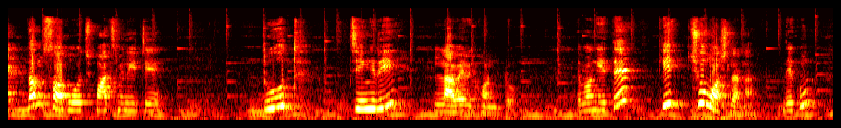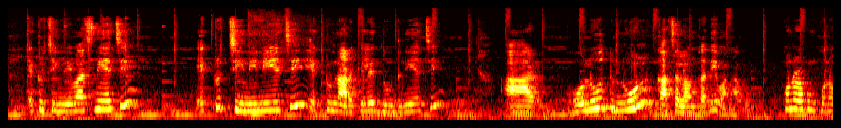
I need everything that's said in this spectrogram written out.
একদম সহজ পাঁচ মিনিটে দুধ, চিংড়ি, লাউয়ের ঘন্ট। এবং এতে কিচ্ছু মশলা না। দেখুন, একটু চিংড়ি মাছ নিয়েছি, একটু চিনি নিয়েছি, একটু নারকেলের দুধ নিয়েছি, আর হলুদ, নুন, কাঁচা লঙ্কা দিয়ে বানাবো। কোনো রকম কোনো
